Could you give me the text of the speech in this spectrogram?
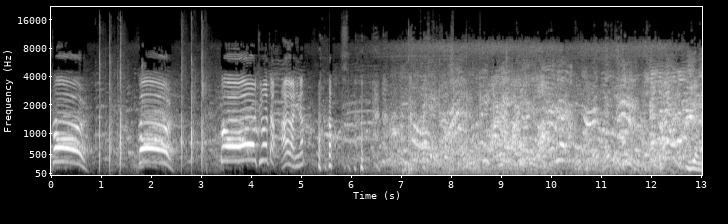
골! 골! 들어갔다! 아, 아니나? 이형. 네.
